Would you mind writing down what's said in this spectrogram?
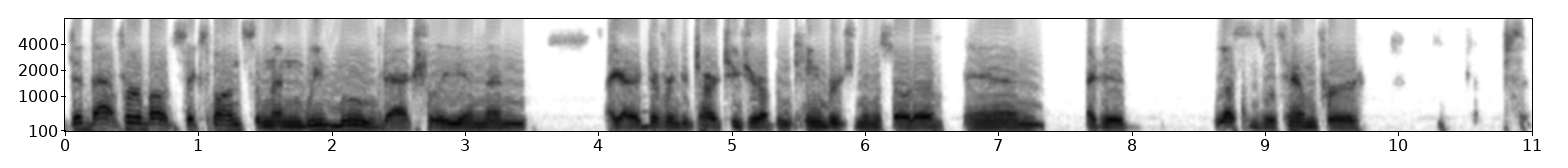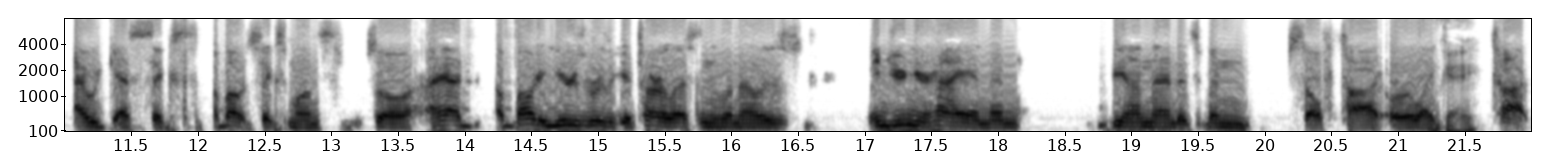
did that for about six months, and then we moved actually, and then I got a different guitar teacher up in Cambridge, Minnesota, and I did lessons with him for I would guess six, about six months. So I had about a year's worth of guitar lessons when I was in junior high, and then beyond that, it's been self-taught or like Okay. taught,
